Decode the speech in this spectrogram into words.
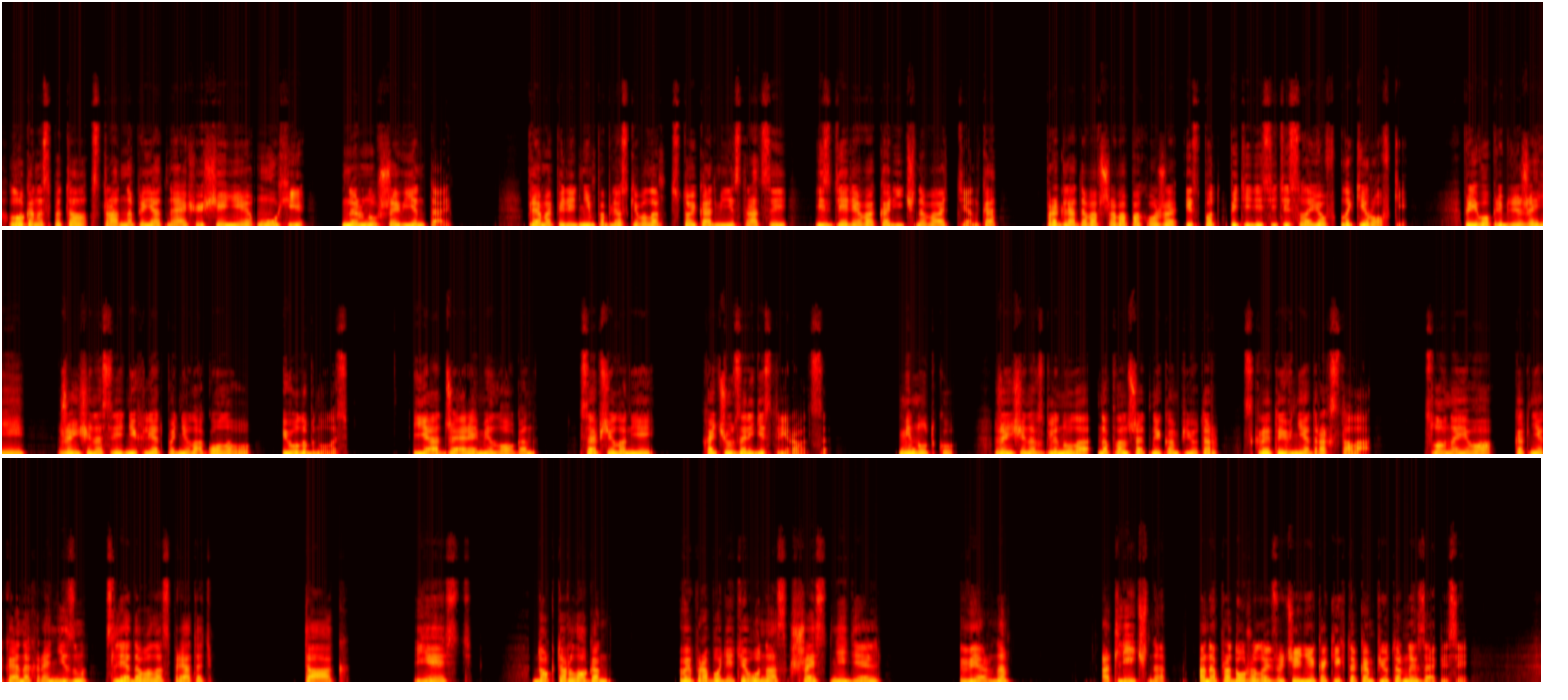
Логан испытал странно приятное ощущение мухи, нырнувшей в янтарь. Прямо перед ним поблескивала стойка администрации из дерева коричного оттенка, проглядывавшего, похоже, из-под 50 слоев лакировки. При его приближении женщина средних лет подняла голову и улыбнулась. «Я Джереми Логан», — сообщил он ей. «Хочу зарегистрироваться». Минутку. Женщина взглянула на планшетный компьютер, скрытый в недрах стола, словно его, как некий анахронизм, следовало спрятать. «Так, есть. Доктор Логан, вы пробудете у нас шесть недель». «Верно». «Отлично», — она продолжила изучение каких-то компьютерных записей.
